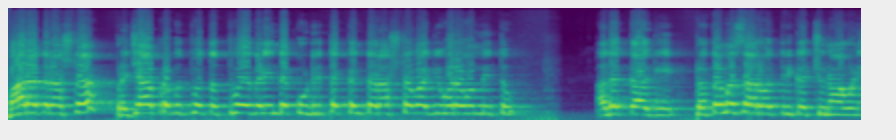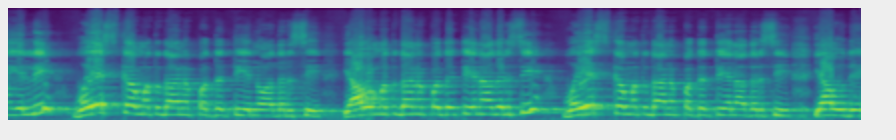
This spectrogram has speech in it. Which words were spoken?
ಭಾರತ ರಾಷ್ಟ್ರ ಪ್ರಜಾಪ್ರಭುತ್ವ ತತ್ವಗಳಿಂದ ಕೂಡಿರ್ತಕ್ಕಂಥ ರಾಷ್ಟ್ರವಾಗಿ ಹೊರಹೊಮ್ಮಿತ್ತು. ಅದಕ್ಕಾಗಿ ಪ್ರಥಮ ಸಾರ್ವತ್ರಿಕ ಚುನಾವಣೆಯಲ್ಲಿ ವಯಸ್ಕ ಮತದಾನ ಪದ್ಧತಿಯನ್ನು ಆಧರಿಸಿ, ಯಾವ ಮತದಾನ ಪದ್ಧತಿಯನ್ನು ಆಧರಿಸಿ, ವಯಸ್ಕ ಮತದಾನ ಪದ್ಧತಿಯನ್ನು ಆಧರಿಸಿ, ಯಾವುದೇ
